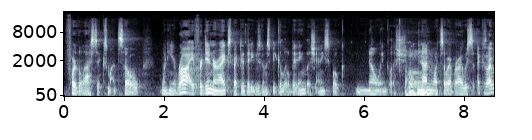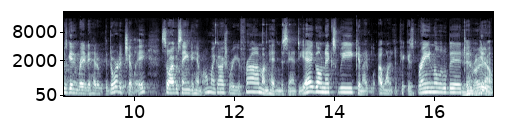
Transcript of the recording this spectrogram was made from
for the last six months. So when he arrived for dinner, I expected that he was going to speak a little bit English, and he spoke no English, oh, none whatsoever. I was because I was getting ready to head out the door to Chile, so I was saying to him, "Oh my gosh, where are you from? I'm heading to Santiago next week, and I I wanted to pick his brain a little bit, and Right, you know,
